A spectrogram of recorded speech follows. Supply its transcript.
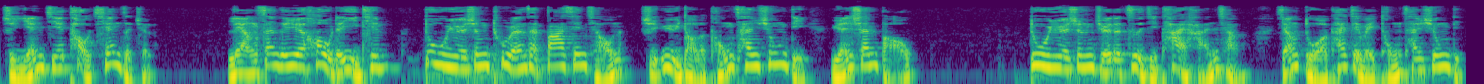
是沿街套签子去了。两三个月后的一天，杜月笙突然在八仙桥呢，是遇到了同参兄弟袁山宝。杜月笙觉得自己太寒碜了，想躲开这位同参兄弟。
